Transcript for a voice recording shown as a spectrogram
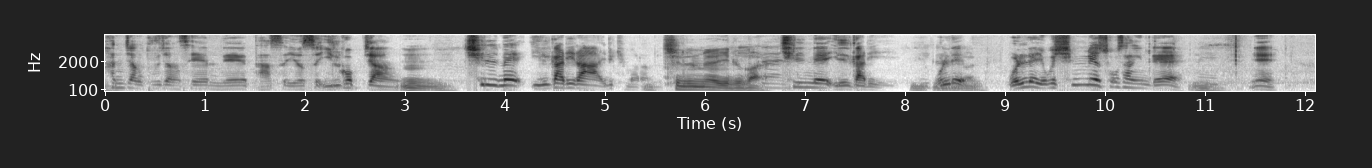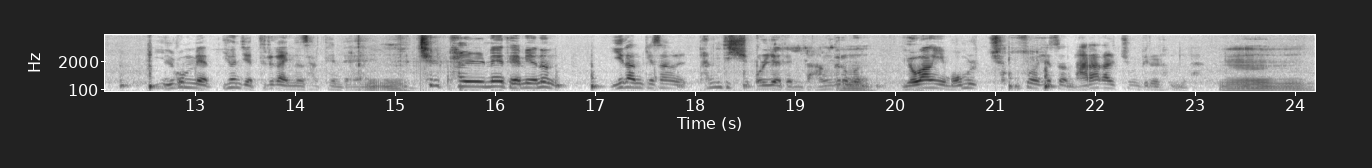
한 장, 두 장, 셋, 넷, 다섯, 여섯, 일곱 장, 음. 칠매 일갈이라 이렇게 말합니다. 칠매 일갈. 네. 칠매 일갈이. 원래 일갈. 원래 요거 십매 소상인데 네. 예. 일곱 매 현재 들어가 있는 상태인데 음. 칠, 팔매 되면은 이단 계상을 반드시 올려야 됩니다. 안 그러면 여왕이 몸을 축소해서 날아갈 준비를 합니다. 음.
